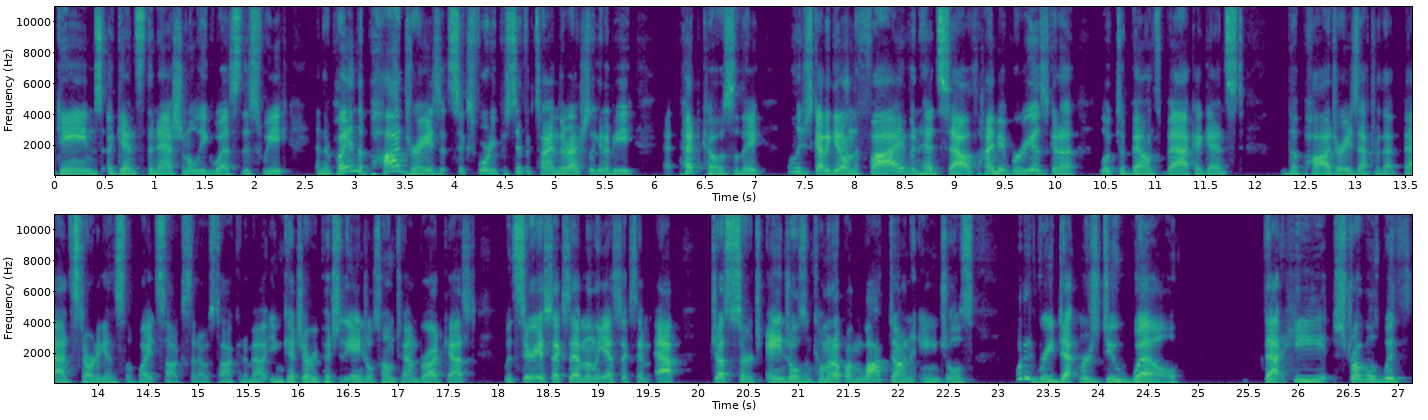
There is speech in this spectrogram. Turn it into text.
games against the National League West this week, and they're playing the Padres at 6:40 Pacific time. They're actually going to be at Petco, so they only just got to get on the five and head south. Jaime Barria is going to look to bounce back against the Padres after that bad start against the White Sox that I was talking about. You can catch every pitch of the Angels hometown broadcast with SiriusXM on the SXM app. Just search Angels. And coming up on Locked On Angels, what did Reid Detmers do well that he struggled with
